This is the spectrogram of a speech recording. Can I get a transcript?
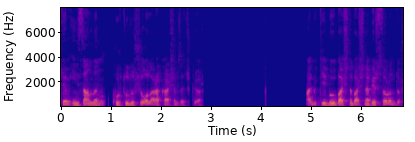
tüm insanlığın kurtuluşu olarak karşımıza çıkıyor. Halbuki bu başlı başına bir sorundur.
